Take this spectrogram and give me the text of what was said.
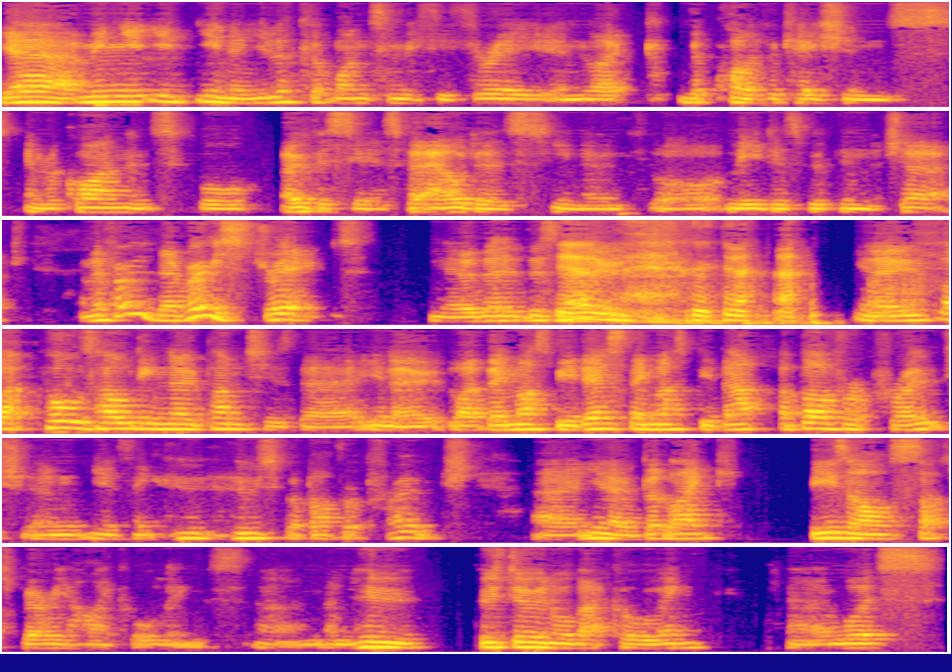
Yeah, I mean, you, you, you know, you look at one Timothy three and like the qualifications and requirements for overseers, for elders, you know, and for leaders within the church, and they're very they're very strict. You know, there, there's yeah. no, you know, like Paul's holding no punches there. You know, like they must be this, they must be that, above reproach, and you think who who's above reproach? Uh, you know, but like these are such very high callings, um, and who who's doing all that calling? Uh, well, it's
